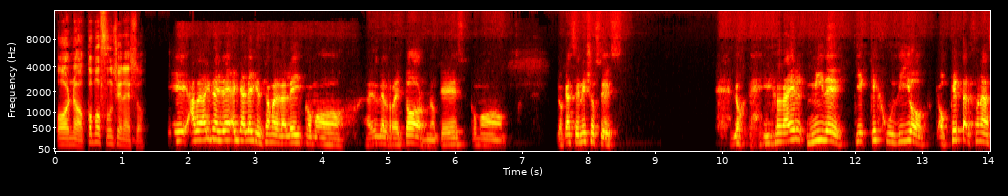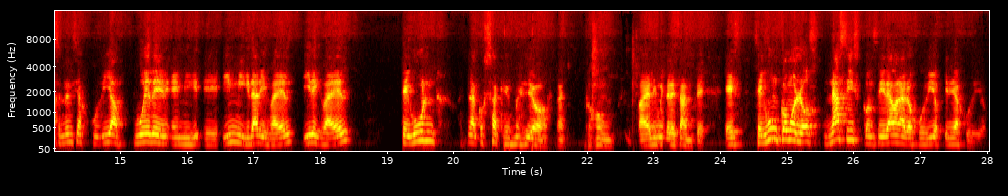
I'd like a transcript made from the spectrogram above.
o no? ¿Cómo funciona eso? Eh, a ver, hay una, ley, que se llama la ley como la ley del retorno, que es como lo que hacen ellos es Israel mide qué, judío o qué persona de ascendencia judía puede inmigrar a Israel, ir a Israel, según una cosa que es medio para él muy interesante, es según cómo los nazis consideraban a los judíos quién era judío.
